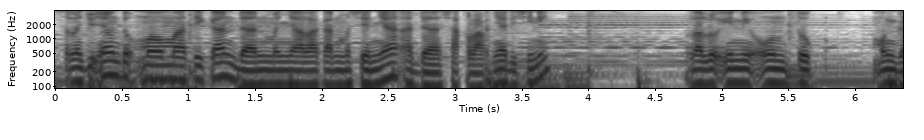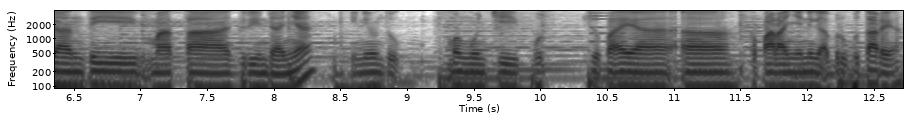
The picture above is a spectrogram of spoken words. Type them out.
Selanjutnya untuk mematikan dan menyalakan mesinnya ada saklarnya di sini. Lalu ini untuk mengganti mata gerindanya, ini untuk mengunci put supaya uh, kepalanya ini nggak berputar ya.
